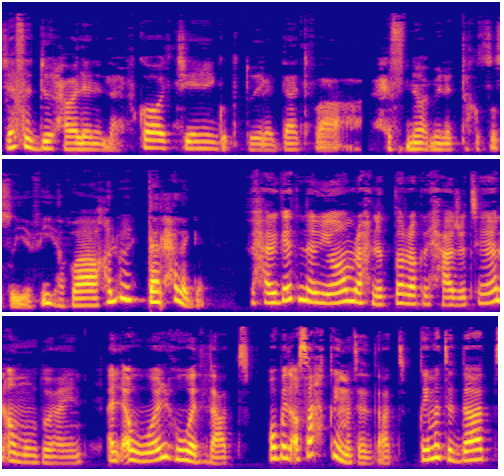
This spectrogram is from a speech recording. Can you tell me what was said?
جالسة تدور حوالين ال life coaching وتطوير الذات فأحس نوع من التخصصية فيها. فخلونا نبدأ الحلقة. في حلقتنا اليوم راح نتطرق لحاجتين أو موضوعين. الأول هو الذات أو بالأصح قيمة الذات. قيمة الذات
